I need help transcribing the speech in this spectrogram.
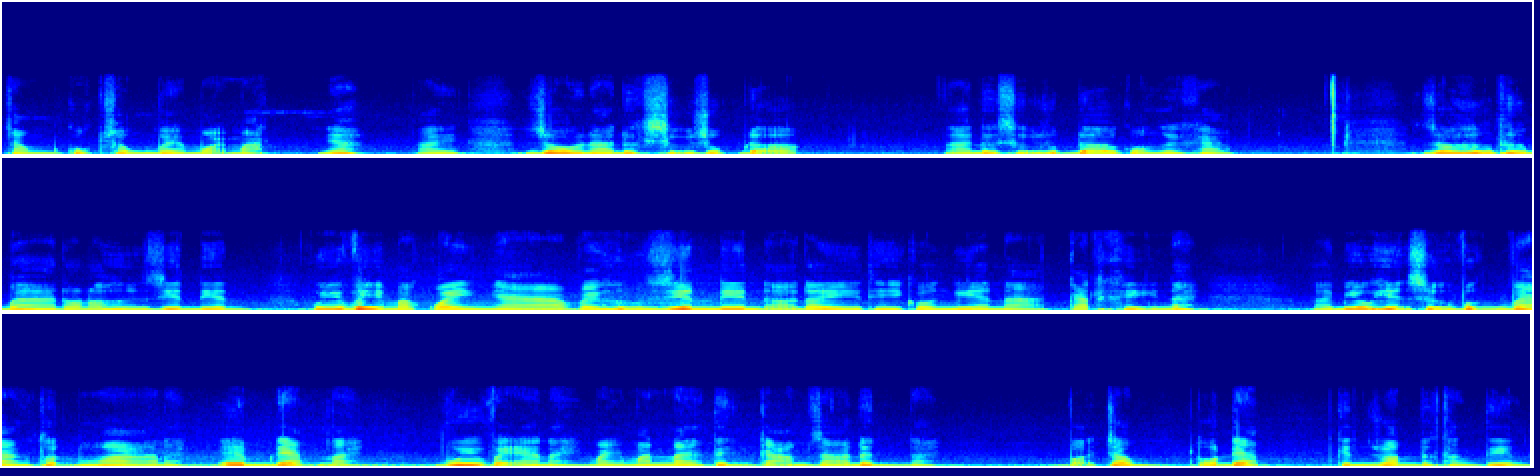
trong cuộc sống về mọi mặt nhé đấy. Rồi là được sự giúp đỡ đấy, được sự giúp đỡ của người khác. Rồi hướng thứ ba đó là hướng diên niên. Quý vị mà quay nhà về hướng diên niên ở đây thì có nghĩa là cát khí này đấy, biểu hiện sự vững vàng thuận hòa này êm đẹp này vui vẻ này may mắn này tình cảm gia đình này vợ chồng tốt đẹp kinh doanh được thăng tiến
